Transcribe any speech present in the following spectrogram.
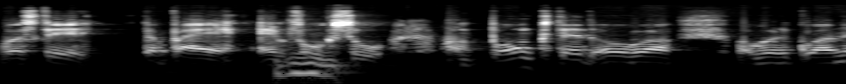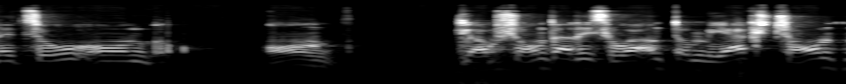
was die dabei, einfach mhm. so. Haben punktet, aber, aber gar nicht so und, und glaube schon, dass das war, und du merkst schon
